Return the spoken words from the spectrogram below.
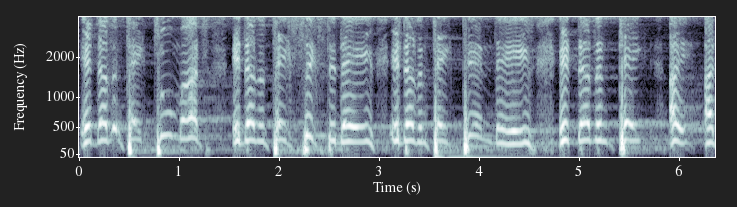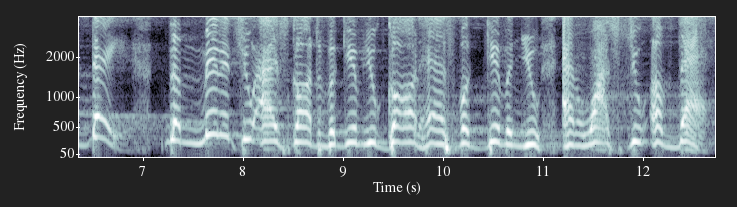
It doesn't take two months. It doesn't take 60 days. It doesn't take 10 days. It doesn't take a, a day. The minute you ask God to forgive you, God has forgiven you and washed you of that.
